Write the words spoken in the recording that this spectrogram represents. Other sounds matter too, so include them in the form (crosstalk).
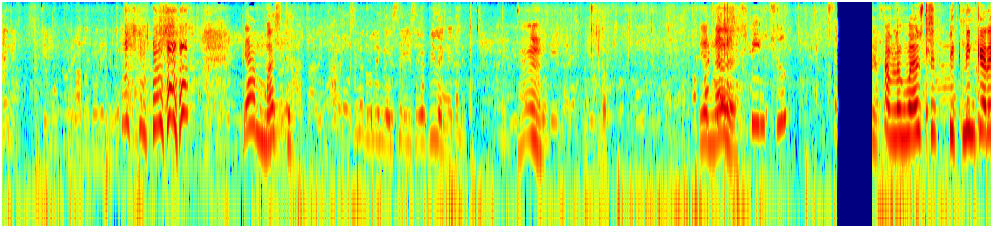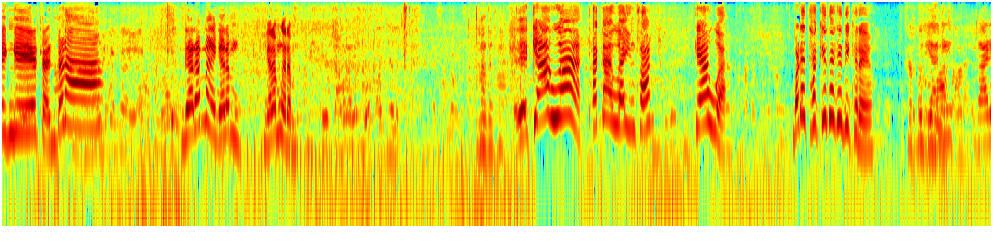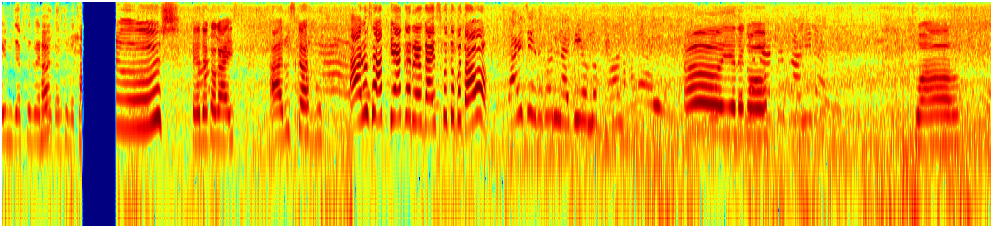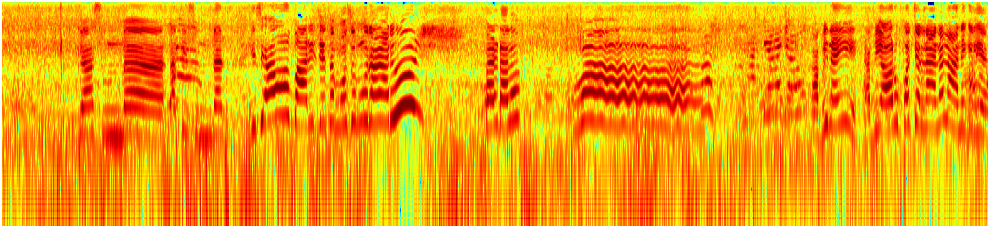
क्या मस्त। इसे इसे पी लेंगे खाली। हम्म। ये नल है। हम लोग मस्त पिकनिक करेंगे। टंटड़ा गरम है गरम गरम गरम। हाँ देखो। ए, क्या हुआ? थका हुआ इंसान? क्या हुआ? बड़े थके थके दिख रहे हो। गाड़ी में जब से बैठा तब से आरुष ये देखो गाइस आरुष का आरुष आप क्या कर रहे हो गाइस को तो बताओ। गाइस ये देखो नदी हम लोग जहाँ नहाना आए हैं। ओ, ये देखो। वाह, क्या सुंदर, अति सुंदर। इसे, ओ, बारिश जैसा मौसम हो रहा है आरुष पैर डालो। वाह। अभी नहीं, अभी और ऊपर चलना है ना नहाने के लिए।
